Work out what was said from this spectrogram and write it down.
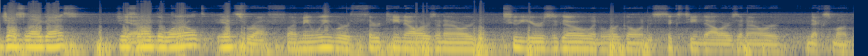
Just like us, just Yeah, like the world. It's rough. I mean, we were thirteen dollars an hour two years ago, and we're going to sixteen dollars an hour next month.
